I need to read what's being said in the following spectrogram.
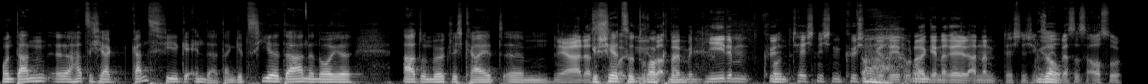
und dann äh, hat sich ja ganz viel geändert. Dann gibt es hier, da eine neue Art und Möglichkeit, ähm, ja, Geschirr zu trocknen. Über, mit jedem Kü und, technischen Küchengerät oh, oder generell anderen technischen Geräten, so. das ist auch so.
